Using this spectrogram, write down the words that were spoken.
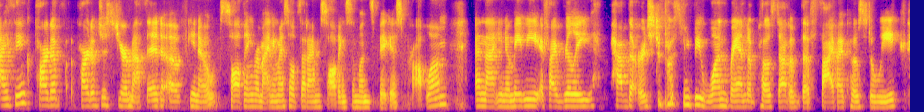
I think part of part of just your method of you know solving, reminding myself that I'm solving someone's biggest problem, and that you know maybe if I really have the urge to post maybe one random post out of the five I post a week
